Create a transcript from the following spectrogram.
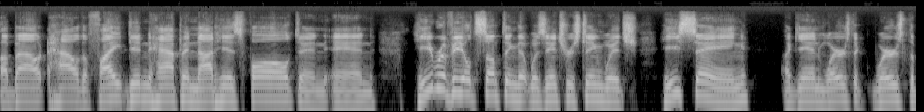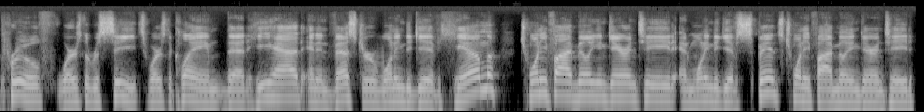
about how the fight didn't happen, not his fault, and and he revealed something that was interesting, which he's saying again where's the where's the proof? Where's the receipts? Where's the claim that he had an investor wanting to give him 25 million guaranteed and wanting to give spence 25 million guaranteed?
